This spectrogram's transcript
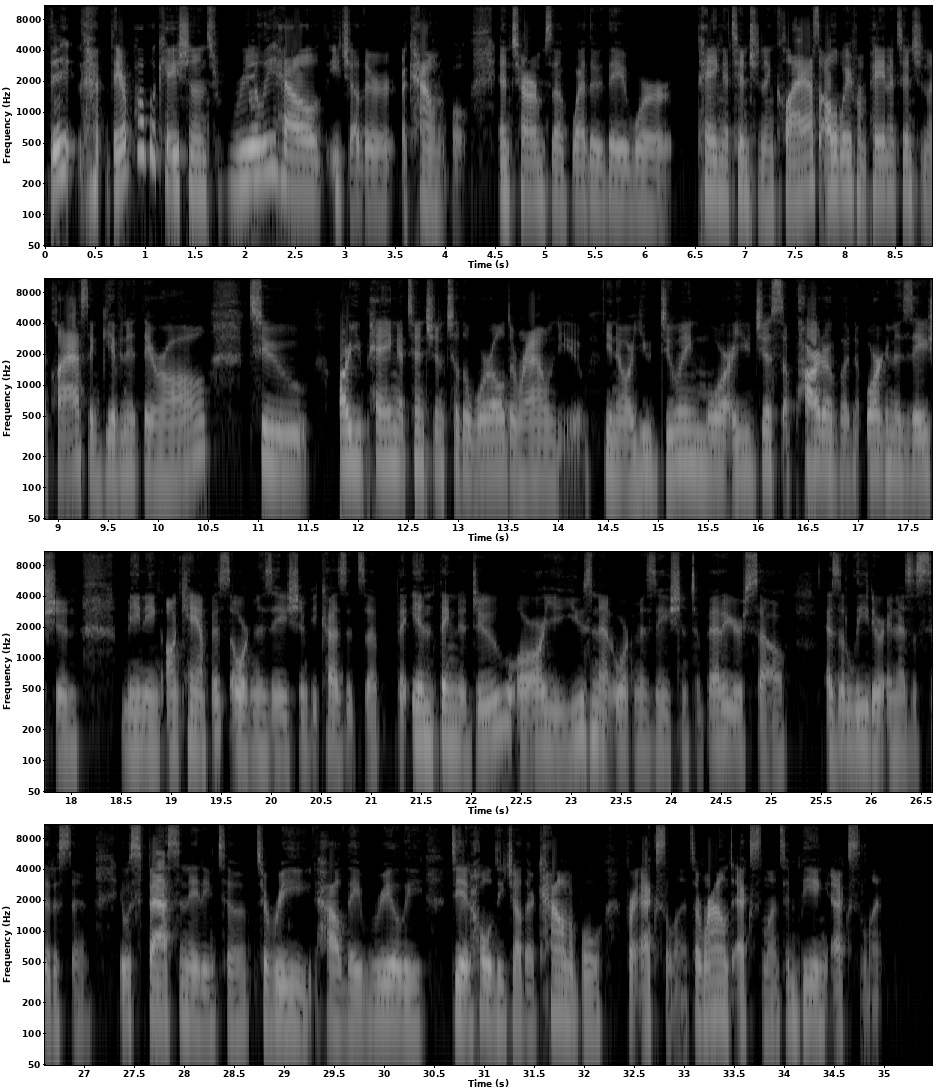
Their publications really held each other accountable in terms of whether they were paying attention in class, all the way from paying attention to class and giving it their all to are you paying attention to the world around you? You know, are you doing more? Are you just a part of an organization, meaning on campus organization because it's a the end thing to do, or are you using that organization to better yourself as a leader and as a citizen? It was fascinating to to read how they really did hold each other accountable for excellence, around excellence and being excellent.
